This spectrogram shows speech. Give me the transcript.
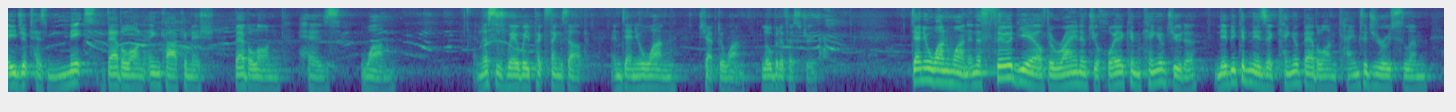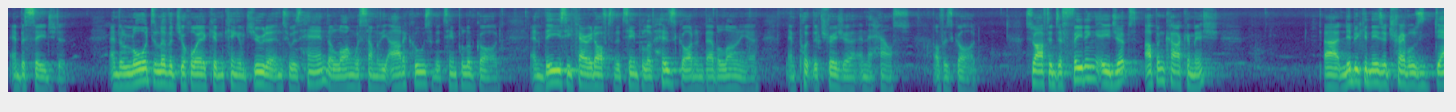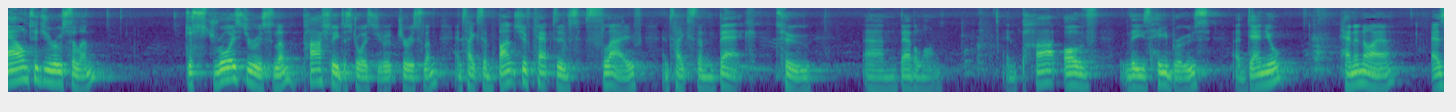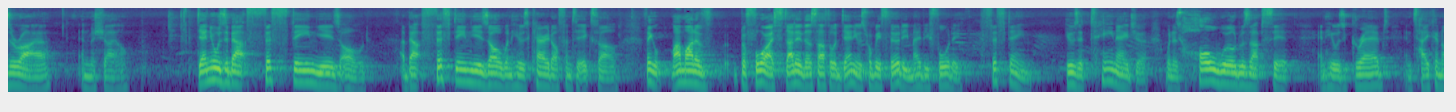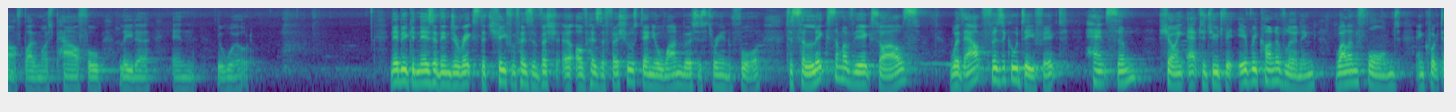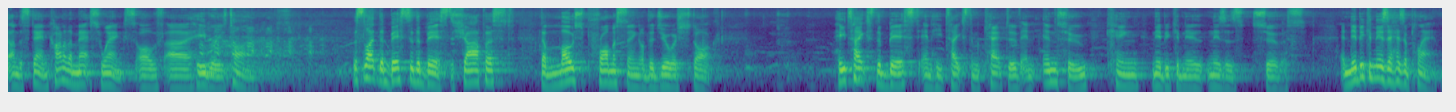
Egypt has met Babylon in Carchemish. Babylon has won. And this is where we pick things up in Daniel 1, chapter 1. A little bit of history. Daniel 1 1. In the third year of the reign of Jehoiakim, king of Judah, Nebuchadnezzar, king of Babylon, came to Jerusalem and besieged it. And the Lord delivered Jehoiakim, king of Judah, into his hand, along with some of the articles of the temple of God. And these he carried off to the temple of his God in Babylonia and put the treasure in the house of his God. So after defeating Egypt up in Carchemish, uh, Nebuchadnezzar travels down to Jerusalem, destroys Jerusalem, partially destroys Jer- Jerusalem, and takes a bunch of captives, slave, and takes them back to um, Babylon. And part of these Hebrews are Daniel, Hananiah, Azariah, and Mishael. Daniel was about 15 years old. About 15 years old when he was carried off into exile. I think I might have, before I studied this, I thought Daniel was probably 30, maybe 40. 15. He was a teenager when his whole world was upset and he was grabbed and taken off by the most powerful leader in the world. Nebuchadnezzar then directs the chief of his, of his officials, Daniel 1, verses 3 and 4, to select some of the exiles without physical defect, handsome, showing aptitude for every kind of learning, well informed, and quick to understand. Kind of the Matt Swanks of uh, Hebrews time. this is like the best of the best, the sharpest, the most promising of the Jewish stock. He takes the best and he takes them captive and into King Nebuchadnezzar's service. And Nebuchadnezzar has a plan.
